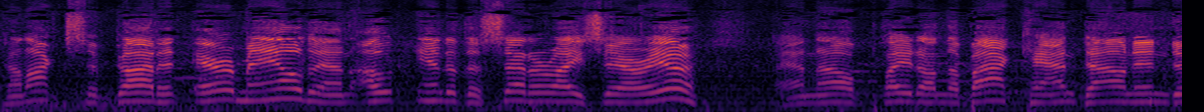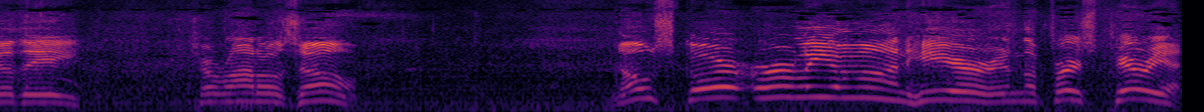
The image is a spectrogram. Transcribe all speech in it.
Canucks have got it airmailed and out into the center ice area. And now played on the backhand down into the Toronto zone. No score early on here in the first period.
